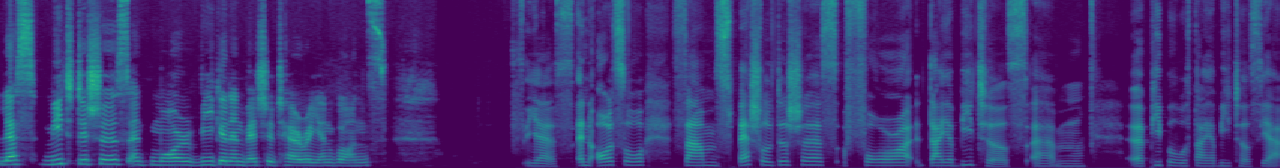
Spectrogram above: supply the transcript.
less meat dishes and more vegan and vegetarian ones. Yes, and also some special dishes for diabetes. Um, uh, people with diabetes. Yeah,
